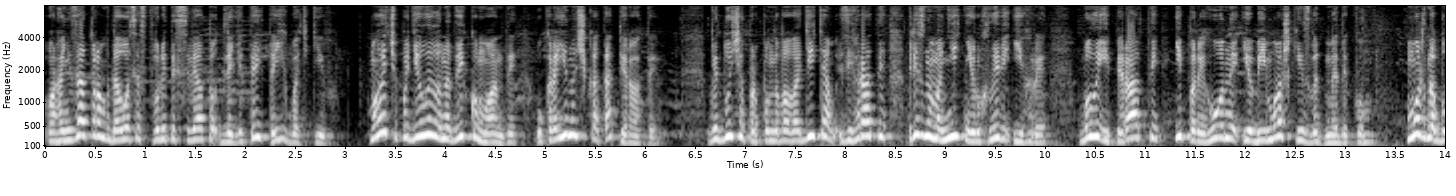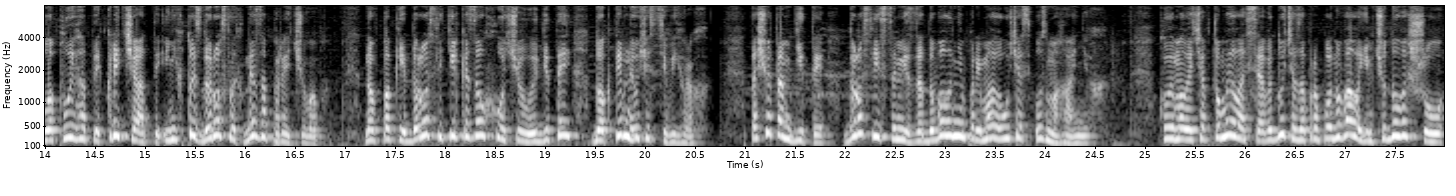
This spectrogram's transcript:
організаторам вдалося створити свято для дітей та їх батьків. Малечу поділили на дві команди Україночка та Пірати. Ведуча пропонувала дітям зіграти різноманітні рухливі ігри. Були і пірати, і перегони, і обіймашки із ведмедиком. Можна було плигати, кричати, і ніхто з дорослих не заперечував. Навпаки, дорослі тільки заохочували дітей до активної участі в іграх. Та що там діти? Дорослі самі з задоволенням приймали участь у змаганнях. Коли малеча втомилася, ведуча запропонувала їм чудове шоу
